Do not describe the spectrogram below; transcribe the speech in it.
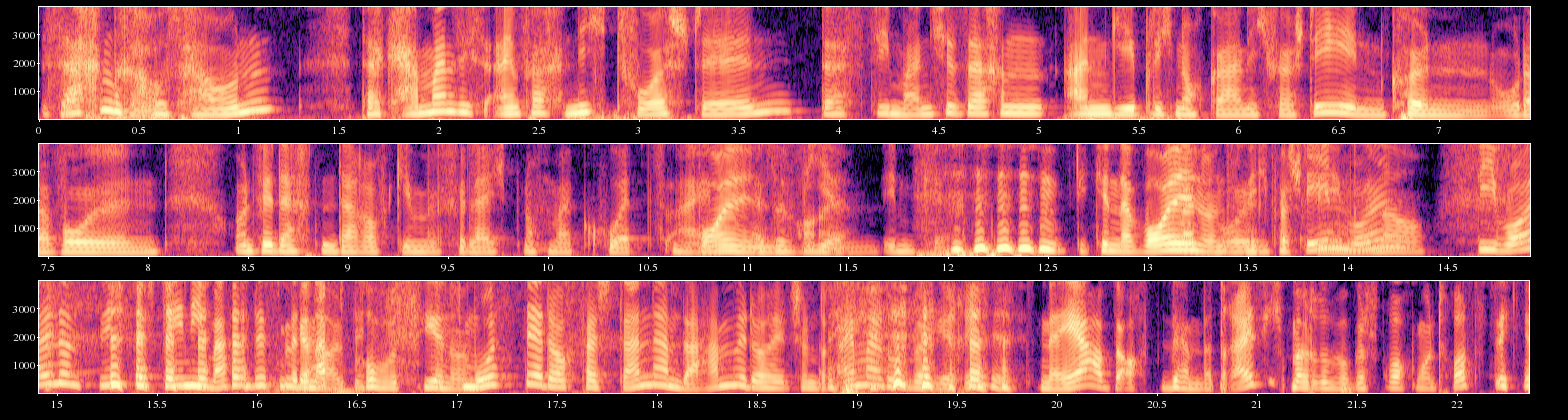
Sachen raushauen, da kann man sich einfach nicht vorstellen, dass die manche Sachen angeblich noch gar nicht verstehen können oder wollen. Und wir dachten, darauf gehen wir vielleicht noch mal kurz ein. Wollen. Also wir, Imke. Die Kinder wollen uns wollen. nicht verstehen, verstehen wollen. Genau. Die wollen uns nicht verstehen, die machen das mit genau, Absicht. provozieren das uns. muss der doch verstanden haben, da haben wir doch jetzt schon dreimal drüber geredet. naja, aber auch, wir haben da 30 Mal drüber gesprochen und trotzdem.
